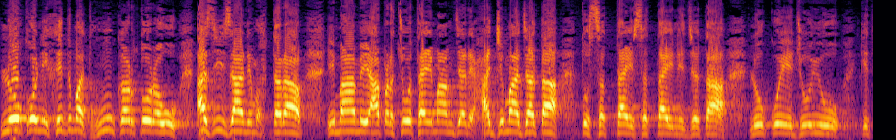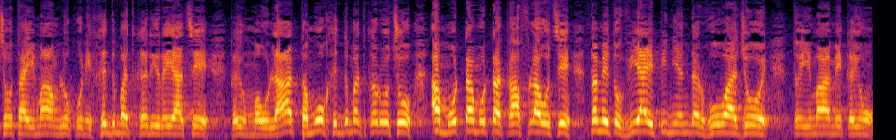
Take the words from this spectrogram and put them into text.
લોકોની ખિદમત હું કરતો રહું અઝીઝાને મુહતરામ ઇમામે આપણા ચોથા ઇમામ જ્યારે હજમાં જતા તો સત્તાઈ સત્તાઈને જતા લોકોએ જોયું કે ચોથા ઇમામ લોકોની ખિદમત કરી રહ્યા છે કહ્યું મૌલા તમો ખિદમત કરો છો આ મોટા મોટા કાફલાઓ છે તમે તો વીઆઈપી ની અંદર હોવા જોઈએ તો ઇમામે કહ્યું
